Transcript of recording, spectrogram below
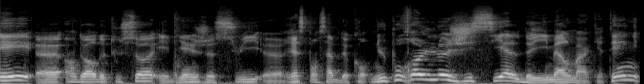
Et euh, en dehors de tout ça, eh bien, je suis euh, responsable de contenu pour un logiciel de email marketing.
